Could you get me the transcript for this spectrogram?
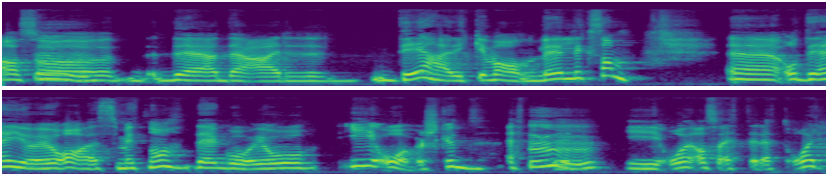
Altså, det, det, er, det er ikke vanlig, liksom. Eh, og det gjør jo AS-et mitt nå. Det går jo i overskudd etter, Mm. i år, altså etter et år.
